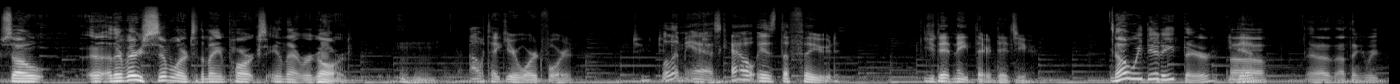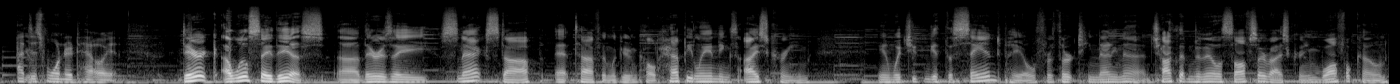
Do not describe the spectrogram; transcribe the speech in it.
so uh, they're very similar to the main parks in that regard. I'll take your word for it. Well, let me ask, how is the food? You didn't eat there, did you? No, we did eat there. You uh, uh, I think we. I just wondered how it. Derek, I will say this: uh, there is a snack stop at Typhoon Lagoon called Happy Landings Ice Cream, in which you can get the Sand Pail for thirteen ninety nine, chocolate and vanilla soft serve ice cream, waffle cone,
